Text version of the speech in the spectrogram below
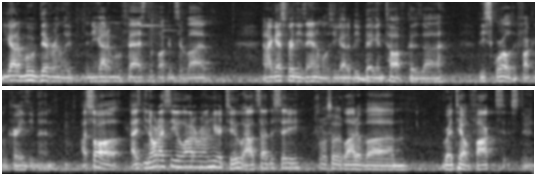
you gotta move differently, and you gotta move fast to fucking survive. And I guess for these animals, you got to be big and tough because uh, these squirrels are fucking crazy, man. I saw, I, you know what I see a lot around here too, outside the city. What's A lot of um, red-tailed foxes, dude.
